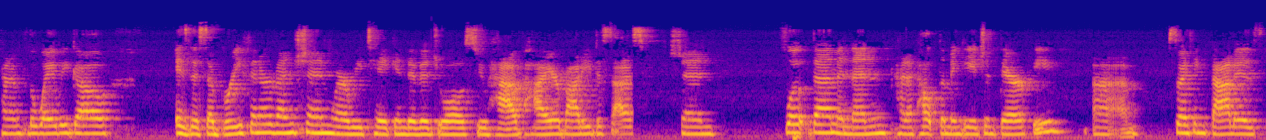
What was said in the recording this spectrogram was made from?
kind of the way we go? Is this a brief intervention where we take individuals who have higher body dissatisfaction float them and then kind of help them engage in therapy. Um, so I think that is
